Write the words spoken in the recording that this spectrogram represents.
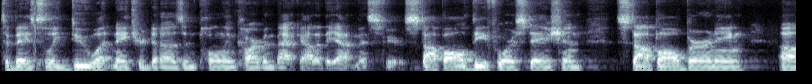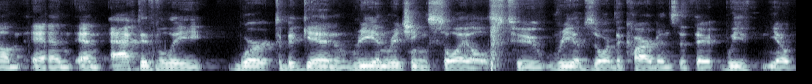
to basically do what nature does in pulling carbon back out of the atmosphere. Stop all deforestation, stop all burning, um, and and actively work to begin re-enriching soils to reabsorb the carbons that they we've you know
